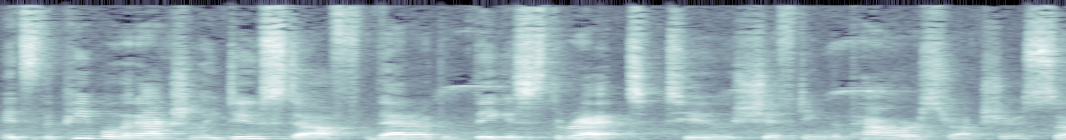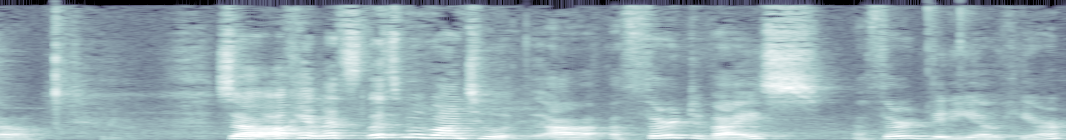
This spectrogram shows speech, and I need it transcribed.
it's the people that actually do stuff that are the biggest threat to shifting the power structures. So, so okay, let's let's move on to a, a third device, a third video here.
